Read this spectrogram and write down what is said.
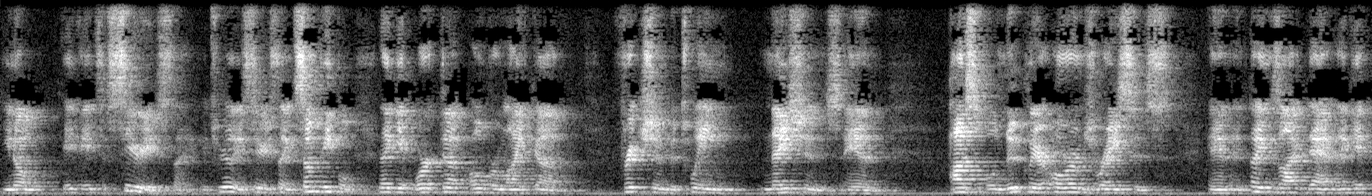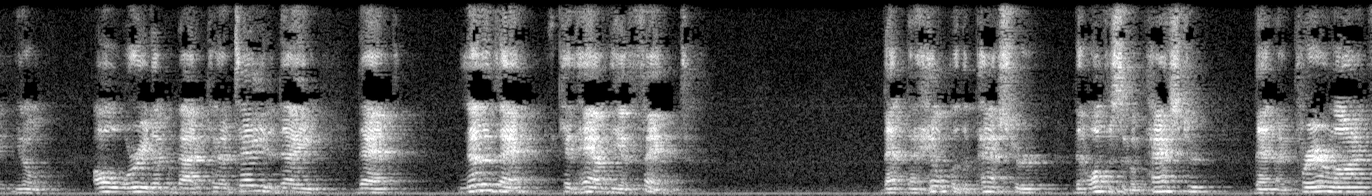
you know, it, it's a serious thing. It's really a serious thing. Some people, they get worked up over like uh, friction between nations and possible nuclear arms races and, and things like that. And They get, you know, all worried up about it. Can I tell you today that none of that can have the effect that the help of the pastor, the office of a pastor, that a prayer life,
